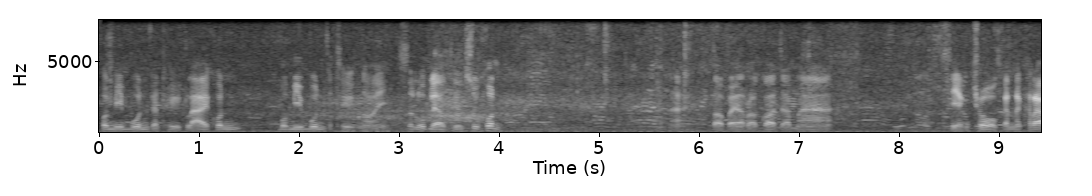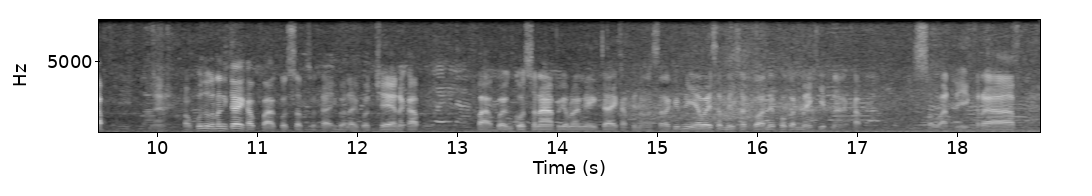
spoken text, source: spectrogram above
คนมีบุญกับถือหลายคนบ่มีบุญกับถือหน่อย สรุปแล้วถือสุกคนต่อไปเราก็จะมาเสียงโชคกันนะครับขอบคุณทุกกำลังใจครับ ฝากกด subscribe กดไลค์กดแชร์นะครับ ฝากเบิ่งโฆษณาเป็นกำลังใจครับพี่น้องสำหรับคลิปนี้เอาไว้สำหรับสักก่อนในพบกันใหม่คลิปหน้าครับ สวัสดีครับ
